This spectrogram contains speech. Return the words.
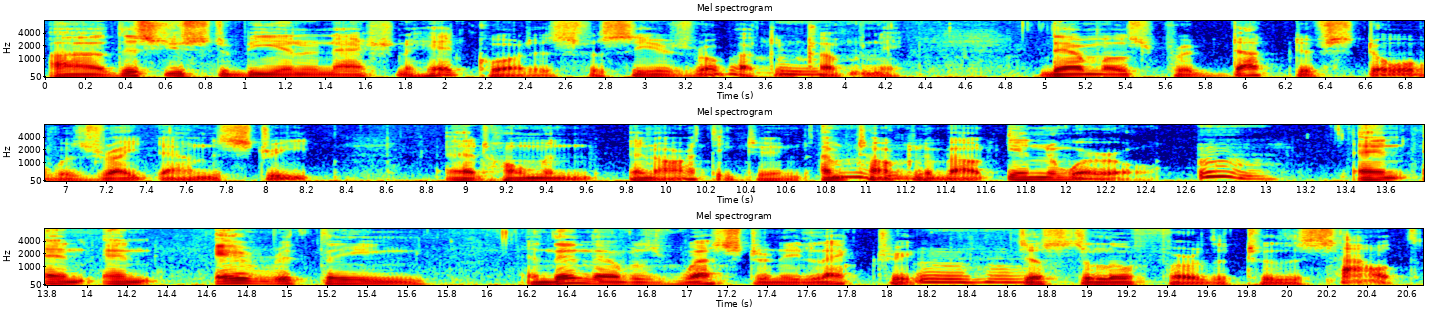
Uh, this used to be international headquarters for Sears Roebuck and mm-hmm. Company. Their most productive store was right down the street at Homan and Arthington. I'm mm. talking about in the world, mm. and and and everything and then there was Western Electric mm-hmm. just a little further to the south,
